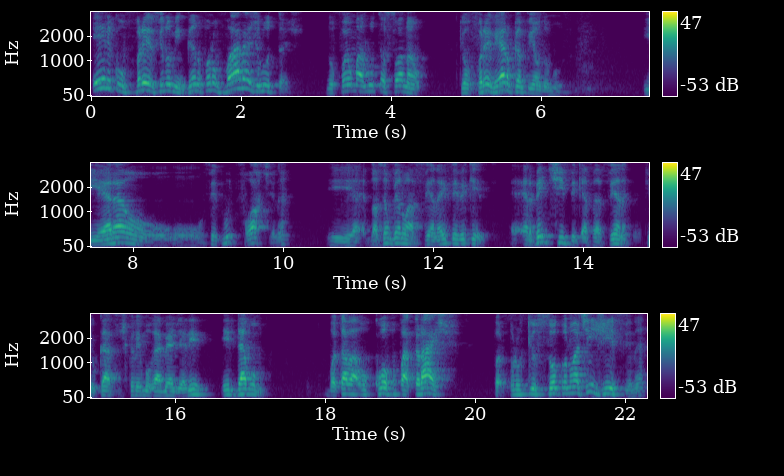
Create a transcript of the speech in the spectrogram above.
Ele com o Fraser, se não me engano, foram várias lutas. Não foi uma luta só, não. Porque o Fraser era o campeão do mundo. E era um, um, um muito forte, né? E eh, nós estamos vendo uma cena aí, você vê que era bem típica essa cena, que o Cassius Clay e o Muhammad Ali, ele dava um, botava o corpo para trás para que o soco não atingisse, né?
